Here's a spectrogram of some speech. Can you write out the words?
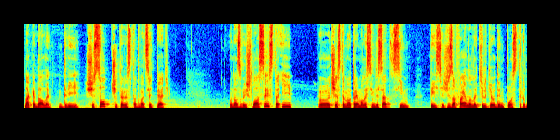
Накидали 2600, 425. У нас вийшло асиста, і чистими отримали 77 тисяч. Зафейлили тільки один постріл.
